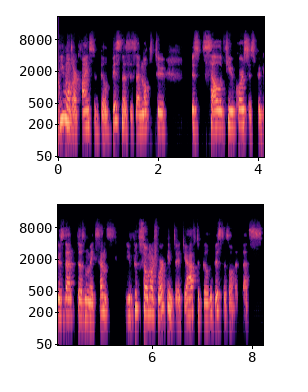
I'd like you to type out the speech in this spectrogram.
we want our clients to build businesses and not to just sell a few courses because that doesn't make sense. You put so much work into it, you have to build a business on it. That's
